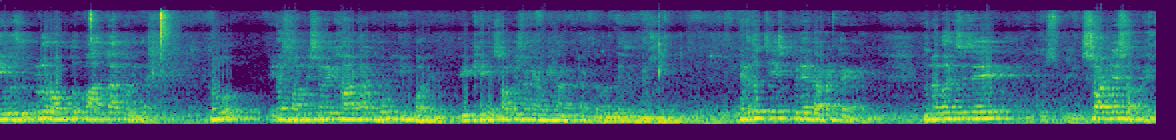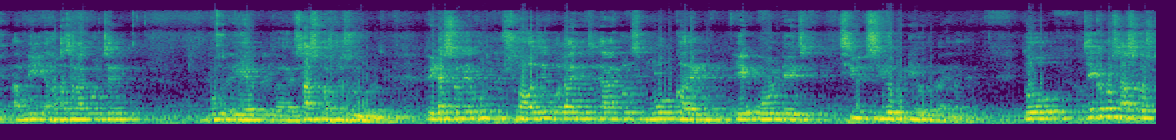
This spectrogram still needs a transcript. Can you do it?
এই ওষুধগুলো রক্ত পাতলা করে দেয়। তো এটা সঙ্গে সঙ্গে খাওয়াটা খুব ইম্পর্টেন্ট খেয়ে সঙ্গে সঙ্গে আমি ডাক্তার পৌঁছবো এটা তো চেস্ট পেনের ব্যাপারটা গেল দু নম্বর হচ্ছে যে শর্টনেস অফ আপনি হাঁটাচলা করছেন ইয়ে, শ্বাসকষ্ট শুরু করবে এটার সঙ্গে খুব সহজে বলা হচ্ছে যারা কোনো স্মোক করেন এ ওল্ড এজ সিওপিডি হতে পারে তাদের। তো যে কোনো শ্বাসকষ্ট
